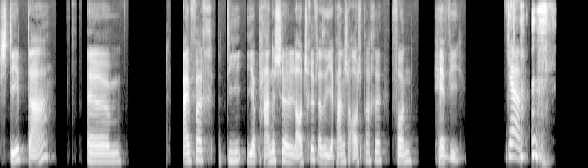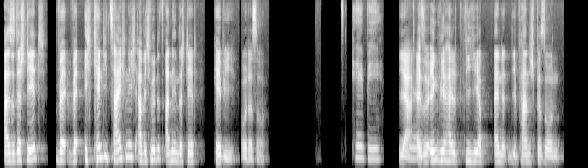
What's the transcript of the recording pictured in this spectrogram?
steht da ähm, einfach die japanische Lautschrift, also die japanische Aussprache von Heavy. Ja. Also da steht, ich kenne die Zeichen nicht, aber ich würde jetzt annehmen, da steht Heavy oder so. Hebi. Ja, Ja. also irgendwie halt, wie eine japanische Person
